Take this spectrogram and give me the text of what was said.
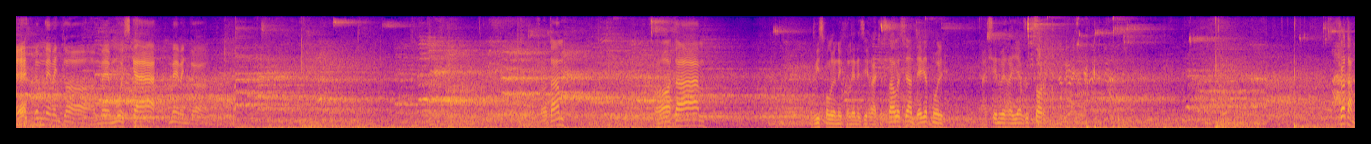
Ех, Мименько, Мемуська, Мименько. Що там? Що там? Дві з половиною хвилини зіграти осталося. 9-0. А ще виграє в Жуксор. Що там?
